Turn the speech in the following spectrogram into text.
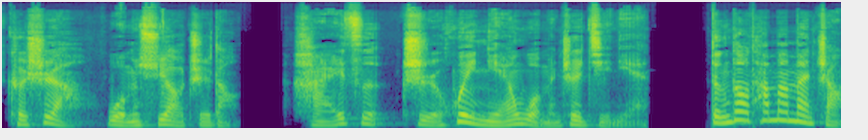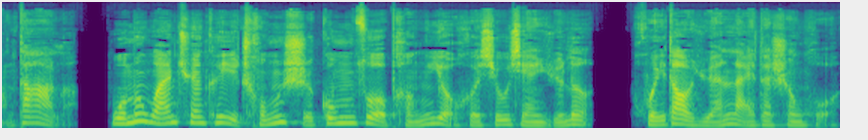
可是啊，我们需要知道，孩子只会黏我们这几年，等到他慢慢长大了，我们完全可以重拾工作、朋友和休闲娱乐，回到原来的生活。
